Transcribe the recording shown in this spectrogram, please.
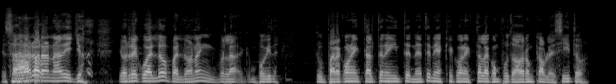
Eso no lo para nadie. Yo, yo recuerdo, perdonen, un poquito. Tú para conectarte en internet tenías que conectar la computadora a un cablecito.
